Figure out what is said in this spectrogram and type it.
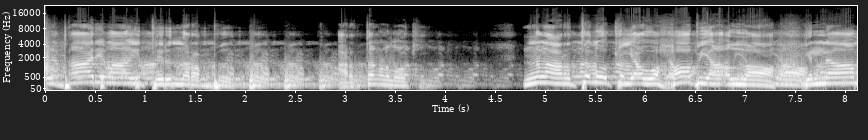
ഔദാര്യമായി തരുന്ന റബ്ബ്. അർത്ഥങ്ങൾ നോക്കി. നിങ്ങൾ അർത്ഥം നോക്കിയ വഹാബിയ വഹാബ് അല്ലാഹ് എല്ലാം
